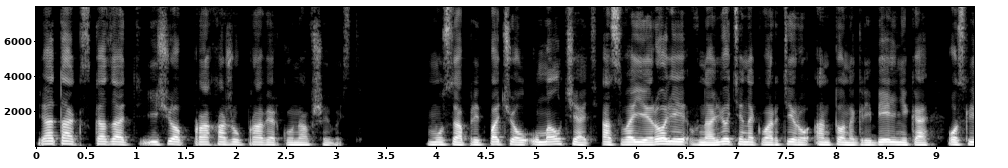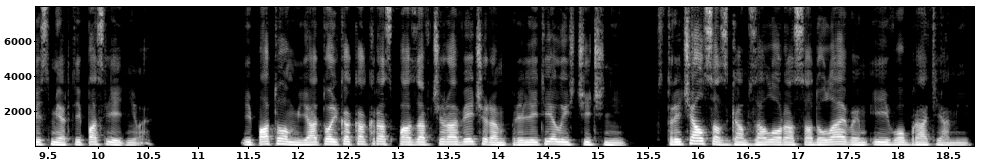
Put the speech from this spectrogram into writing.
Я, так сказать, еще прохожу проверку на вшивость. Муса предпочел умолчать о своей роли в налете на квартиру Антона Гребельника после смерти последнего. И потом, я только как раз позавчера вечером прилетел из Чечни. Встречался с Гамзалора Садулаевым и его братьями.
